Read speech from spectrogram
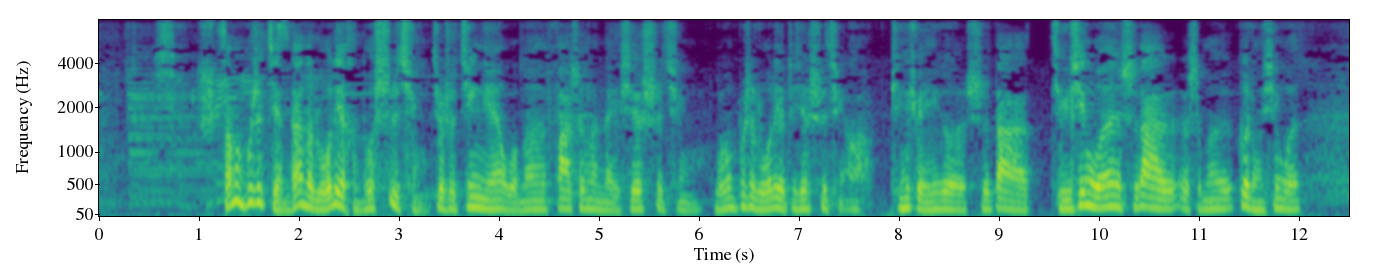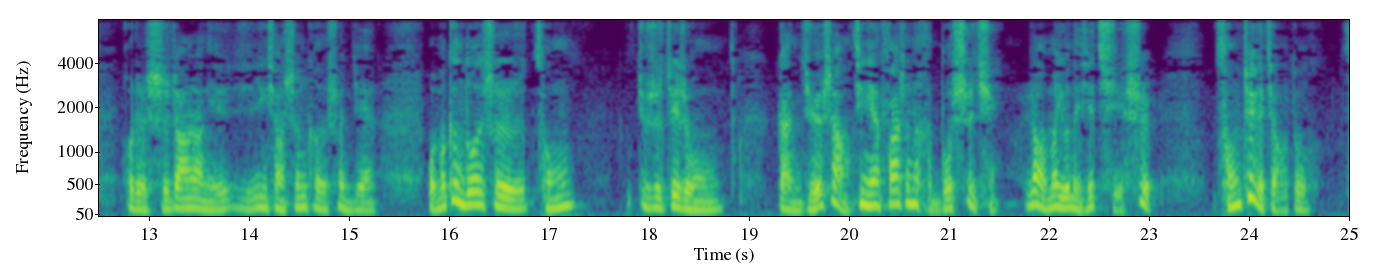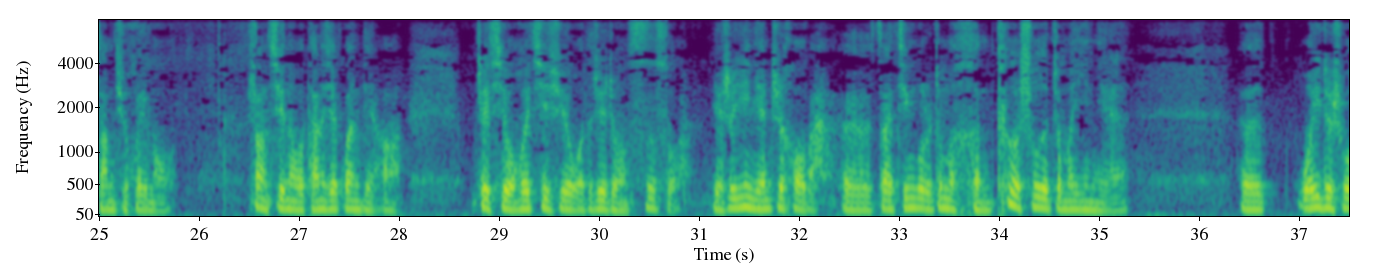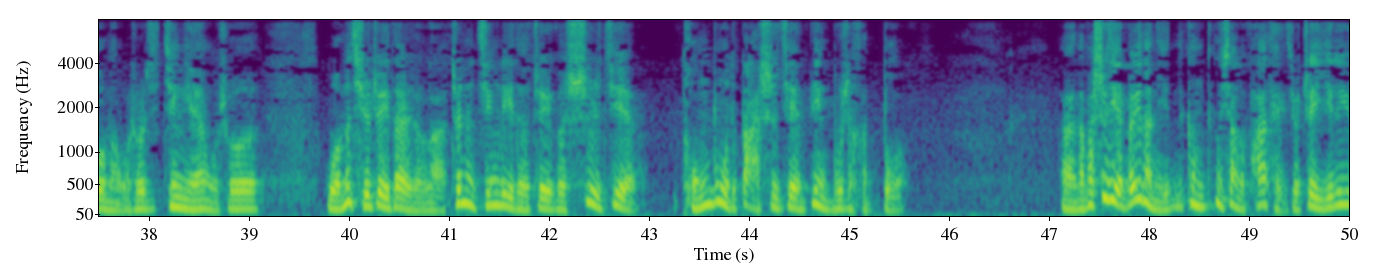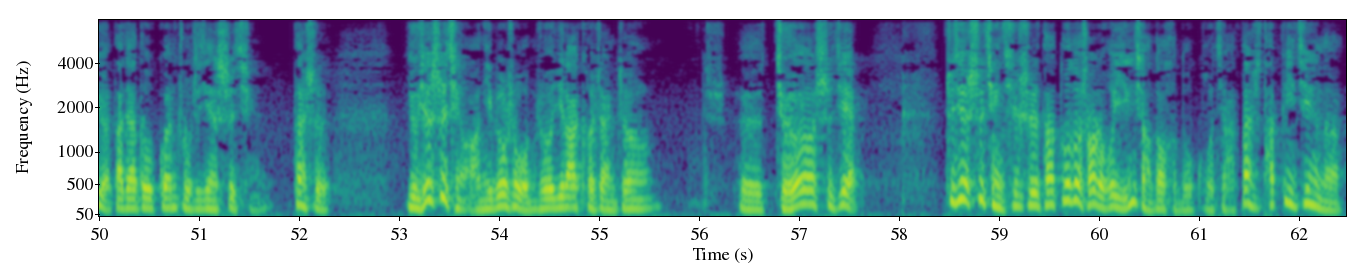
咱们不是简单的罗列很多事情，就是今年我们发生了哪些事情。我们不是罗列这些事情啊，评选一个十大体育新闻、十大什么各种新闻，或者十张让你印象深刻的瞬间。我们更多的是从就是这种感觉上，今年发生的很多事情，让我们有哪些启示。从这个角度，咱们去回眸。上期呢，我谈了一些观点啊，这期我会继续我的这种思索。也是一年之后吧，呃，在经过了这么很特殊的这么一年，呃，我一直说嘛，我说今年，我说我们其实这一代人啊，真正经历的这个世界同步的大事件并不是很多，啊，哪怕世界杯呢，你更更像个 party，就这一个月大家都关注这件事情，但是有些事情啊，你比如说我们说伊拉克战争，呃，九幺幺事件。这些事情其实它多多少少会影响到很多国家，但是它毕竟呢，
